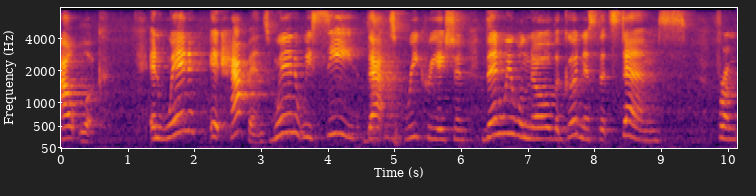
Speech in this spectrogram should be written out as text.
outlook. And when it happens, when we see that recreation, then we will know the goodness that stems from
